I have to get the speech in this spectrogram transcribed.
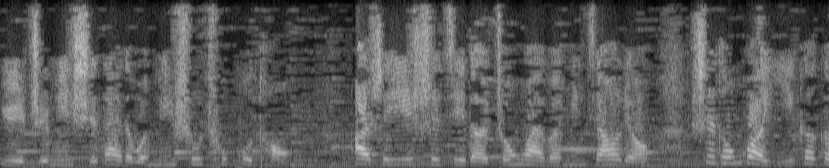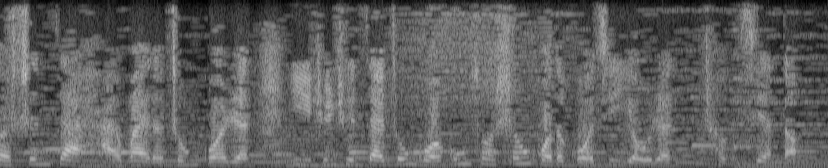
与殖民时代的文明输出不同，二十一世纪的中外文明交流是通过一个个身在海外的中国人，一群群在中国工作生活的国际友人呈现的。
